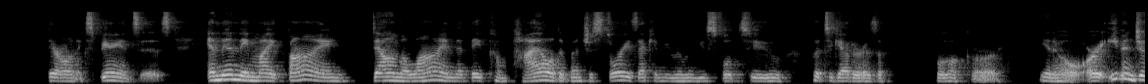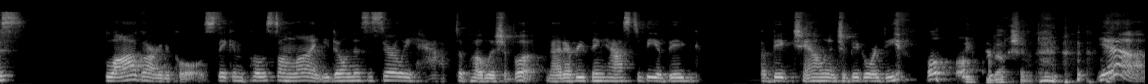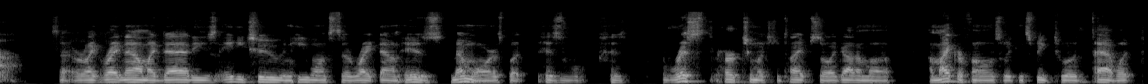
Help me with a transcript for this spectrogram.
their own experiences. And then they might find down the line that they've compiled a bunch of stories that can be really useful to put together as a book or you know or even just blog articles they can post online. You don't necessarily have to publish a book. Not everything has to be a big a big challenge a big ordeal. Big production. Yeah. So like right now my dad he's 82 and he wants to write down his memoirs but his his wrist hurt too much to type so i got him a a microphone so we can speak to a tablet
